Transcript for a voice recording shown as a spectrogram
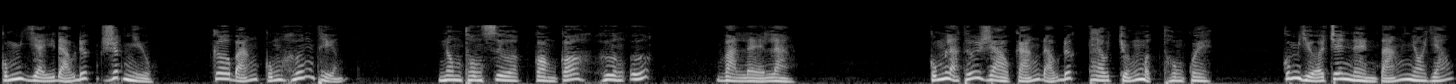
cũng dạy đạo đức rất nhiều, cơ bản cũng hướng thiện. Nông thôn xưa còn có hương ước và lệ làng. Cũng là thứ rào cản đạo đức theo chuẩn mực thôn quê, cũng dựa trên nền tảng nho giáo.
